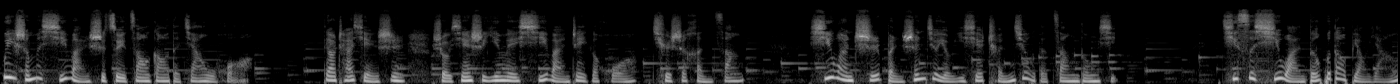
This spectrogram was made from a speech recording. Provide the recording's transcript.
为什么洗碗是最糟糕的家务活？调查显示，首先是因为洗碗这个活确实很脏，洗碗池本身就有一些陈旧的脏东西。其次，洗碗得不到表扬，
